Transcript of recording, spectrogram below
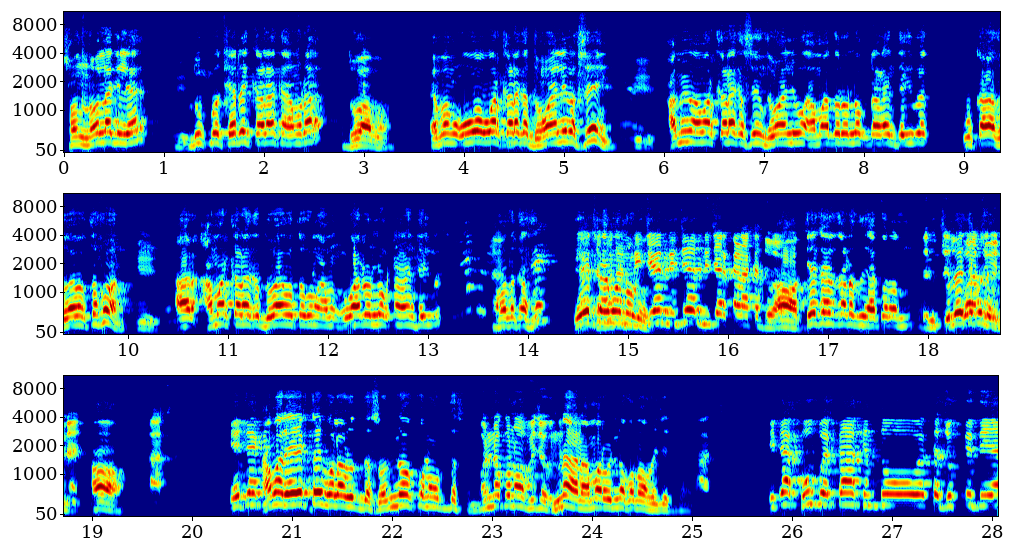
সন্দেহ লাগলে। দুপক্ষের কাড়াকে আমরা ধোয়াবো। এবং ও ওর কাড়াকে ধোঁয়াই নিবে সিং। আমিও আমার কাড়াকে সিং ধোঁয়াই নিব আমাদেরও লোক দাঁড়াই থাকবে ও কাড়া ধোয়াবে তখন? আর আমার কাড়াকে ধোয়াবে তখন? ওয়ারও লোক দাঁড়াই থাকবে আমাদের কাছে। এটা আচ্ছা, আমার মানে নিজের হ্যাঁ কে কার কাড়া দিয়া করার চলে যাবে হ্যাঁ। আচ্ছা। এটা আমার একটাই বলার উদ্দেশ্য অন্য কোনো উদ্দেশ্য অন্য কোনো অভিযোগ না? না আমার অন্য কোনো অভিযোগ নেই এটা খুব একটা কিন্তু একটা যুক্তি দিয়ে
